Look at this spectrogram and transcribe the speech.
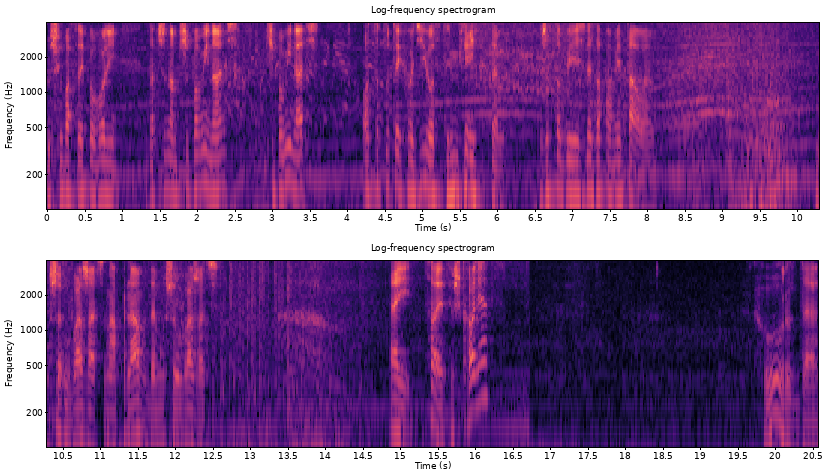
Już chyba sobie powoli zaczynam przypominać, przypominać o co tutaj chodziło z tym miejscem, że sobie je źle zapamiętałem. Muszę uważać, naprawdę muszę uważać. Ej, co jest, już koniec? Kurde.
